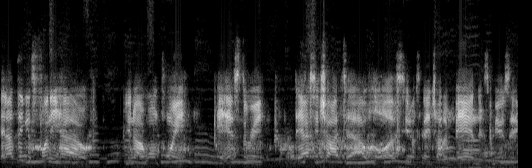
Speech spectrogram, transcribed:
And I think it's funny how, you know, at one point in history, they actually tried to outlaw us. You know, so they tried to ban this music.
